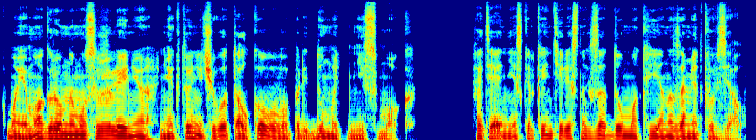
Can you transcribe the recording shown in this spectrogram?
К моему огромному сожалению, никто ничего толкового придумать не смог. Хотя несколько интересных задумок я на заметку взял.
